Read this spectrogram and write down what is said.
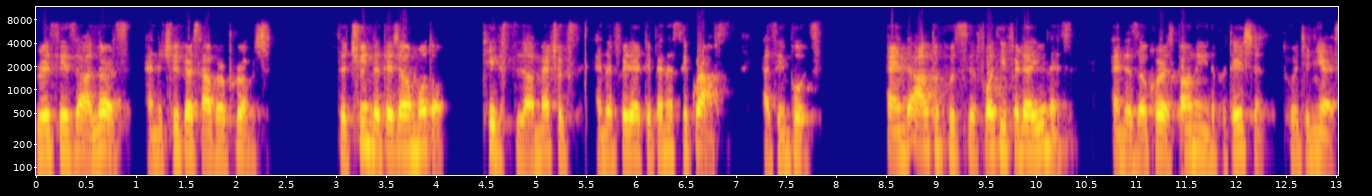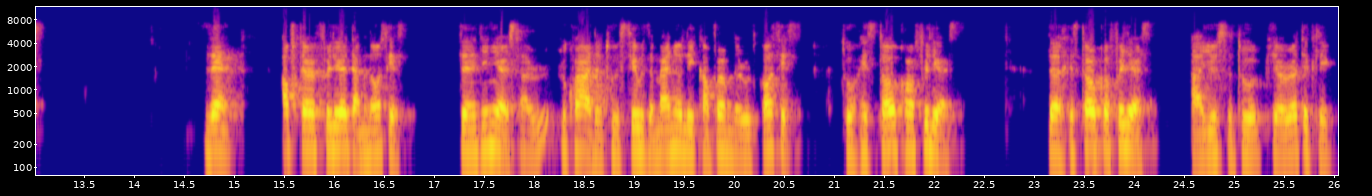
raises alerts and triggers our approach. The trained deja model takes the metrics and the failure dependency graphs as inputs and outputs 40 failure units and the corresponding interpretation to engineers. Then, after failure diagnosis, the engineers are required to save the manually confirmed root causes to historical failures. The historical failures are used to periodically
